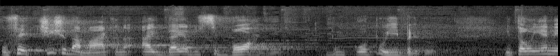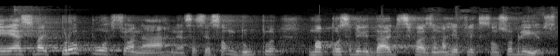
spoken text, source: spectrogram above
o fetiche da máquina, a ideia do ciborgue, de um corpo híbrido. Então o IMS vai proporcionar nessa sessão dupla uma possibilidade de se fazer uma reflexão sobre isso.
